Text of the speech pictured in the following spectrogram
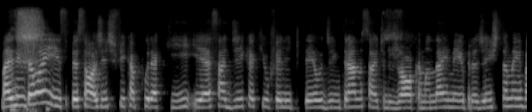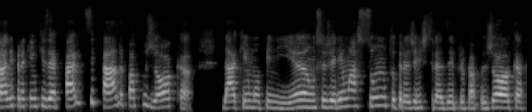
Mas então é isso, pessoal. A gente fica por aqui e essa dica que o Felipe deu de entrar no site do Joca, mandar e-mail para a gente, também vale para quem quiser participar do Papo Joca, dar aqui uma opinião, sugerir um assunto para a gente trazer para o Papo Joca,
